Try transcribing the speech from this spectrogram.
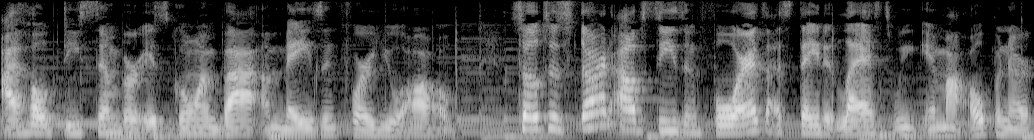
I hope December is going by amazing for you all. So, to start off season four, as I stated last week in my opener,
